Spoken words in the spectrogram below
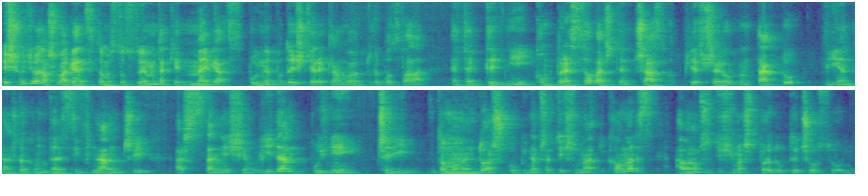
Jeśli chodzi o naszą agencję, to my stosujemy takie mega spójne podejście reklamowe, które pozwala efektywniej kompresować ten czas od pierwszego kontaktu klienta aż do konwersji finalnej, czyli aż stanie się leadem, później, czyli do momentu aż kupi, na przykład jeśli ma e-commerce, albo na przykład jeśli masz produkty czy usługi.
